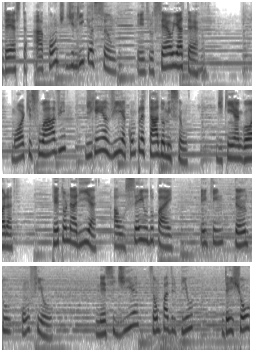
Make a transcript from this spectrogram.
desta a ponte de ligação entre o céu e a terra. Morte suave de quem havia completado a missão, de quem agora retornaria ao seio do Pai, em quem tanto confiou. Nesse dia, São Padre Pio deixou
